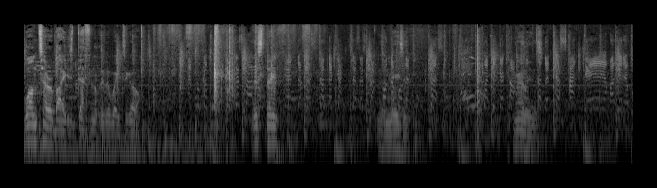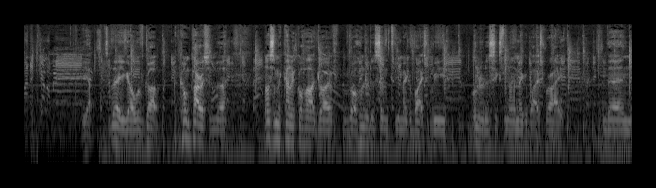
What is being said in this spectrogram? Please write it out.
one terabyte is definitely the way to go. This thing is amazing. It really is. Yeah, so there you go, we've got a comparison there. That's a mechanical hard drive, we've got 173 megabytes read, 169 megabytes write, and then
